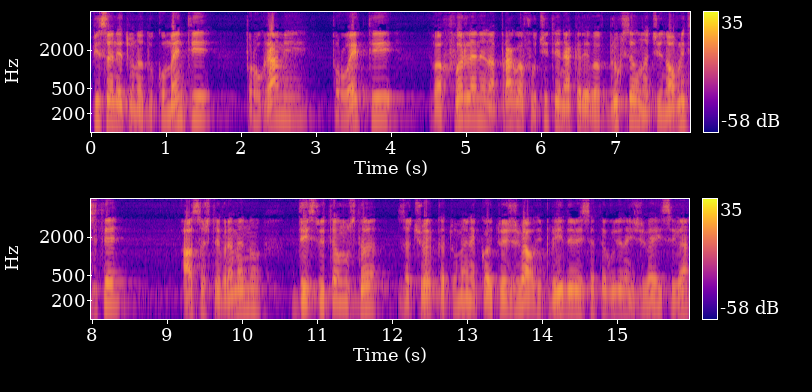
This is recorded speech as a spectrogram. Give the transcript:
писането на документи, програми, проекти, в хвърляне на праг в очите някъде в Брюксел на чиновниците, а същевременно действителността за човек като мене, който е живял и преди 90-та година и живее и сега,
